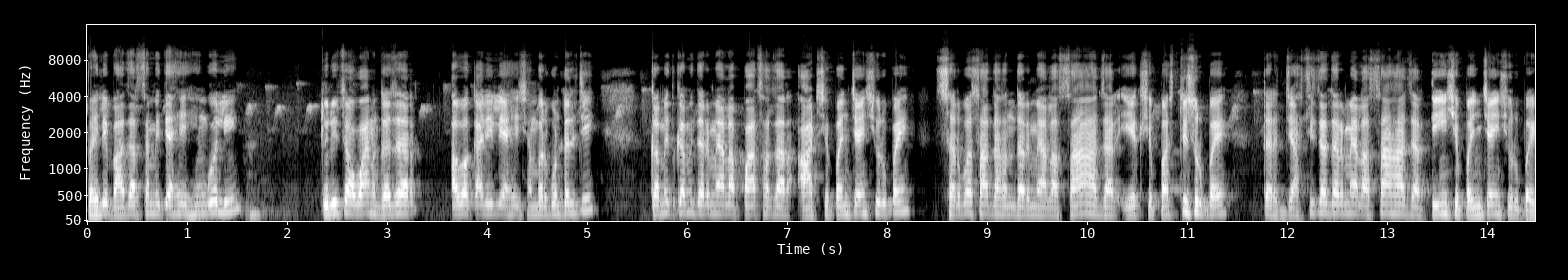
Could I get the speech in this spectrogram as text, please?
पहिली बाजार समिती आहे हिंगोली. तुरीचा वाण गजर आवक आलेली आहे शंभर क्विंटलची. कमीत कमी दरम्याला पाच हजार आठशे पंच्याऐंशी रुपये सर्वसाधारण दरम्याला सहा हजार एकशे पस्तीस रुपये तर जास्तीच्या दरम्याला सहा हजार तीनशे पंच्याऐंशी रुपये.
